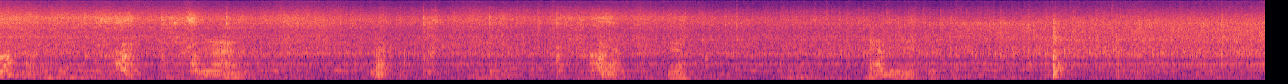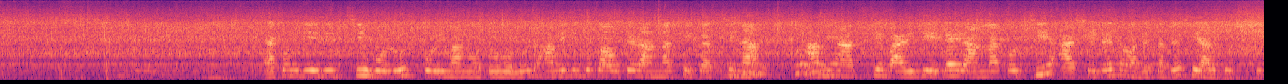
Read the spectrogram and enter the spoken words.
এখন দিয়ে দিচ্ছি হলুদ, পরিমাণ মতো হলুদ। আমি কিন্তু কাউকে রান্না শেখাচ্ছি না। আমি আজকে বাড়িতে এটাই রান্না করছি আর সেটাই তোমাদের সাথে শেয়ার করছি।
